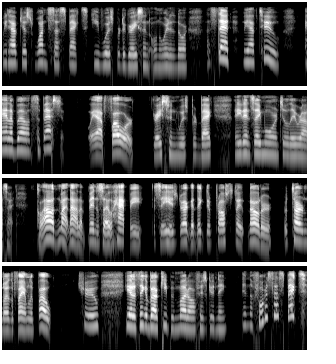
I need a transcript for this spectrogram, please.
we'd have just one suspect, Eve whispered to Grayson on the way to the door. Instead, we have two Annabelle and Sebastian. We have four, Grayson whispered back, and he didn't say more until they were outside. Claude might not have been so happy to see his drug addicted prostitute daughter return to the family fold. True, he had to think about keeping mud off his good name. And the fourth suspect?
